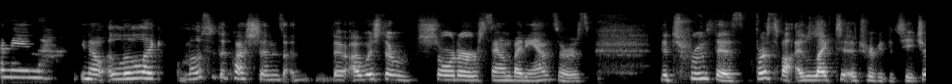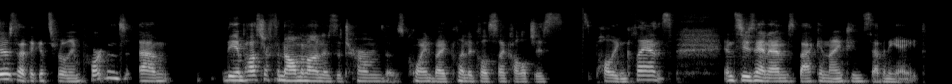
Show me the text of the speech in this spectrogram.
i mean you know a little like most of the questions i wish there were shorter soundbite answers. The truth is first of all i like to attribute the teachers i think it's really important. Um, the imposter phenomenon is a term that was coined by clinical Pauline Clance and Suzanne Imes back in 1978.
